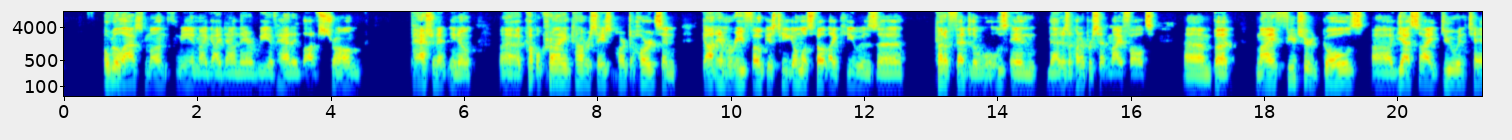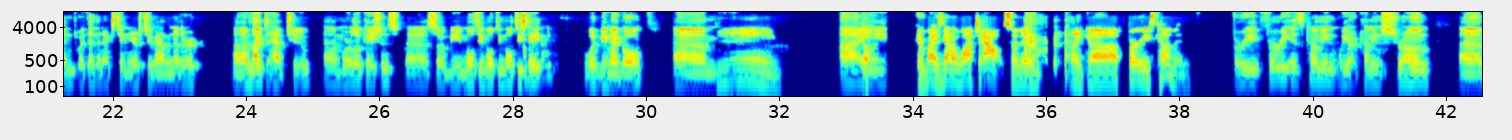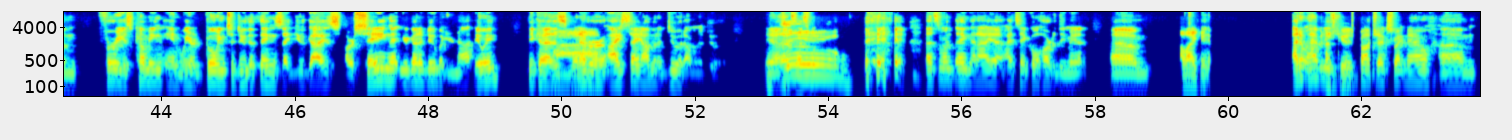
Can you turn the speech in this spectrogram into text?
over the last month, me and my guy down there, we have had a lot of strong, passionate, you know, uh, a couple crying conversation, heart to hearts, and got him refocused. He almost felt like he was uh, kind of fed to the wolves, and that is 100% my fault. Um, but my future goals, uh, yes, I do intend within the next 10 years to have another. Uh, I would like to have two uh, more locations, uh, so be multi, multi, multi state okay. would be my goal. Um, Dang. I so everybody's got to watch out. So they're like, uh, furry's coming. Furry, furry is coming. We are coming strong. Um, furry is coming, and we are going to do the things that you guys are saying that you're going to do, but you're not doing. Because wow. whenever I say I'm going to do it, I'm going to do it. You know, that's that's one, that's one thing that I uh, I take wholeheartedly, man. Um, I like it. You know, I don't have any That's huge good. projects right now. Um,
